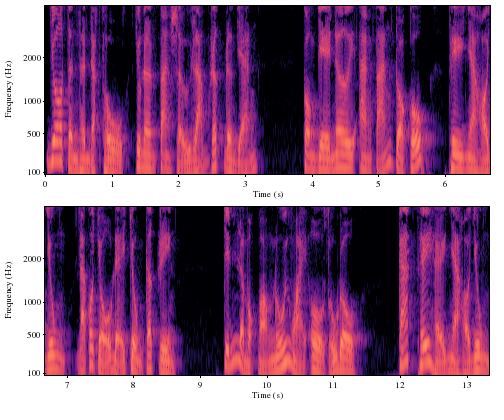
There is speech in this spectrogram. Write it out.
Do tình hình đặc thù cho nên tang sự làm rất đơn giản. Còn về nơi an táng trò cốt thì nhà họ Dung đã có chỗ để chôn cất riêng. Chính là một ngọn núi ngoài ô thủ đô. Các thế hệ nhà họ Dung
